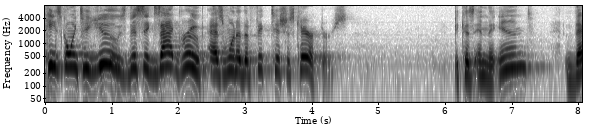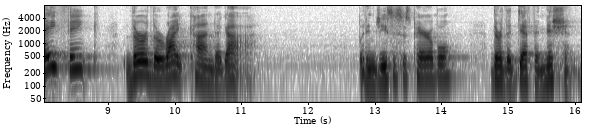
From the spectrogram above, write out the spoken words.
he's going to use this exact group as one of the fictitious characters. Because in the end, they think they're the right kind of guy. But in Jesus' parable, they're the definition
